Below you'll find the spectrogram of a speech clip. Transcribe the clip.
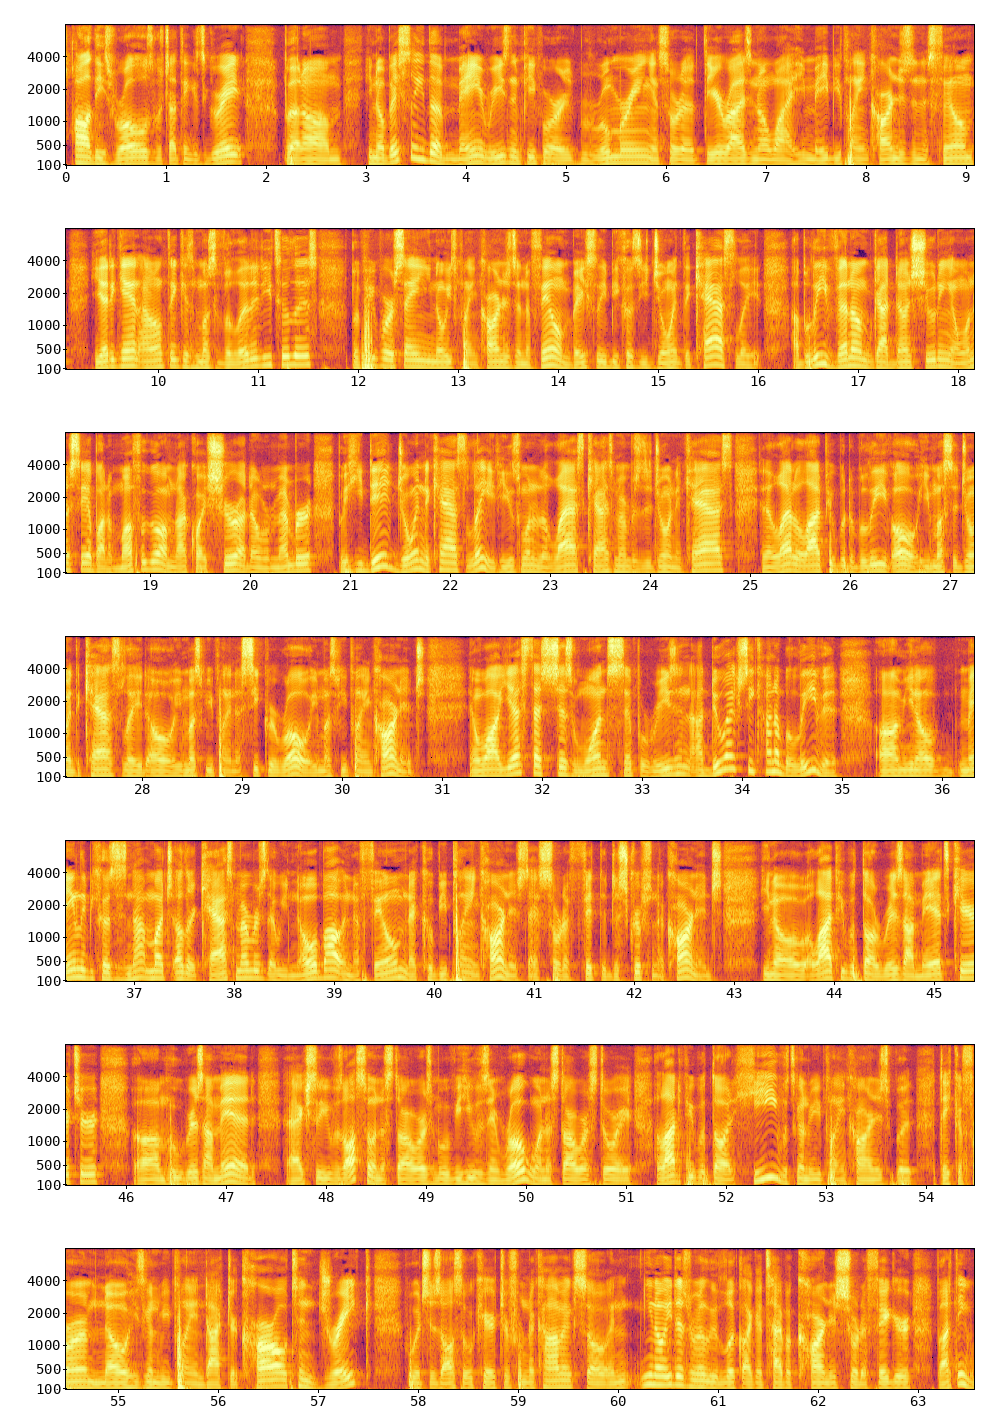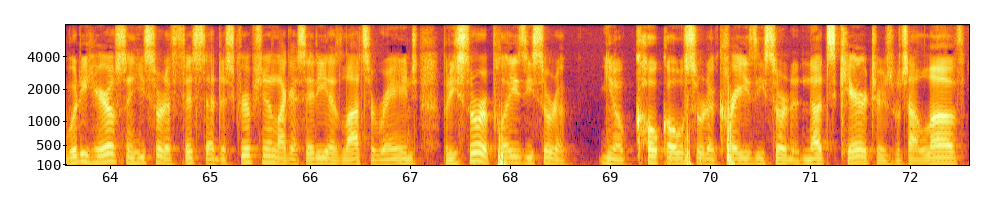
all these roles, which I think is great. But um, you know, basically the main reason people are rumoring and sort of theorizing on why he may be playing Carnage in this film, yet again, I don't think there's much validity to this. But people are saying, you know, he's playing Carnage in the film basically because he joined the cast late. I believe Venom got done shooting. I want to say about a month ago. I'm not quite sure. I don't remember, but he did join the cast late. He was one of the last cast members to join the cast, and it led a lot of people to believe, oh, he must have joined the cast late. Oh, he must be playing a secret role. He must be playing Carnage. And while yes, that's just one simple reason, I do actually kind of believe it. Um, you know, mainly because there's not much other cast members that we know about in the film that could be playing Carnage that sort of fit the description of Carnage. You know, a lot of people thought Riz Ahmed's character, um, who Riz Ahmed actually was also in a Star Wars movie. He was in Rogue One, a Star Wars story. A lot of people thought he was going to be playing Carnage, but they confirmed no, he's going to be playing Dr. Carlton Drake, which is also a character from the comics. So, and you know, he doesn't really look like a type of carnage sort of figure, but I think Woody Harrelson, he sort of fits that description. Like I said, he has lots of range, but he sort of plays these sort of, you know, Coco sort of crazy, sort of nuts characters, which I love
